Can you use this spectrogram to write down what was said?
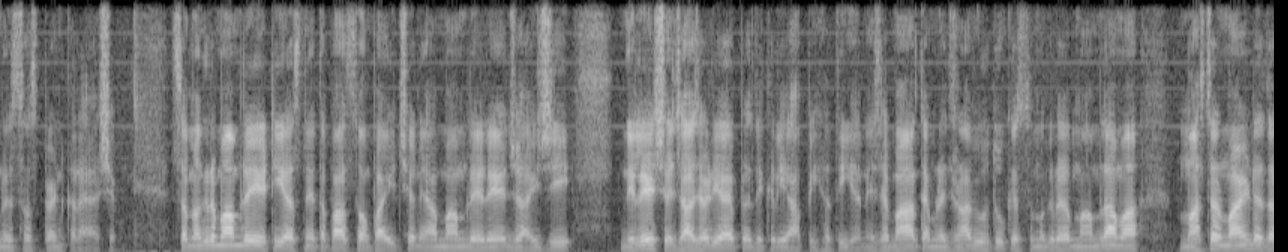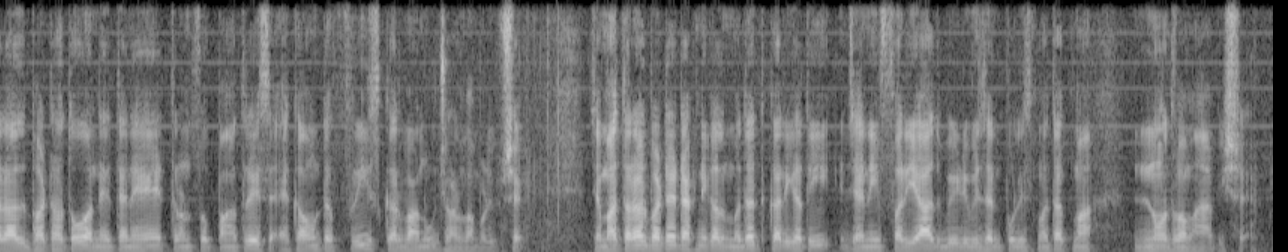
ને સસ્પેન્ડ કરાયા છે. સમગ્ર મામલે એટીએસને તપાસ સોંપાઈ છે અને આ મામલે રેન્જ આઈજી નિલેશ જાજડિયાએ પ્રતિક્રિયા આપી હતી અને જેમાં તેમણે જણાવ્યું હતું કે સમગ્ર મામલામાં માસ્ટર માઇન્ડ તરલ ભટ્ટ હતો અને તેને ત્રણસો પાંત્રીસ એકાઉન્ટ ફ્રીઝ કરવાનું જાણવા મળ્યું છે. જેમાં તરલ ભટ્ટે ટેકનિકલ મદદ કરી હતી, જેની ફરિયાદ બી ડિવિઝન પોલીસ મથકમાં નોંધવામાં આવી છે.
